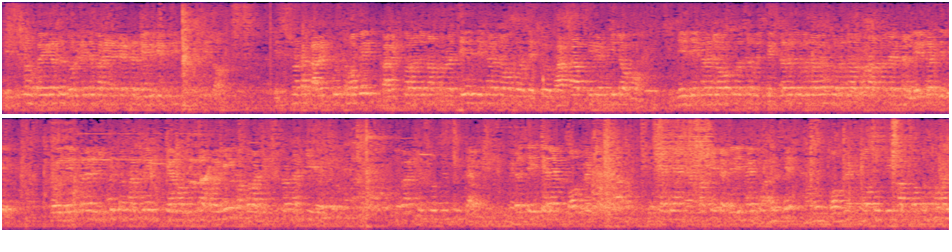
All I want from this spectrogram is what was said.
ডিসিশন হয়ে গেছে, ধরে নিতে পারেন এটা একটা নেগেটিভ ডিসিশন ডিসিশনটা কালেক্ট করতে হবে কালেক্ট করার জন্য আপনারা যে যেখানে জমা করেছেন কেউ ঢাকা সিলেট কি জমা যে যেখানে জমা করেছেন ওই সেক্টরে চলে যাবেন চলে যাওয়ার পর আপনাদের একটা লেটার দিবে ওই লেটারে লিখিত থাকবে কেন ভিসা হয়নি অথবা ডিসিশনটা কি হয়েছে এবার প্রসেসিং টাইম এটা হচ্ছে ইটালিয়ান গভর্নমেন্ট এম্বাসি এটা ভেরিফাই করতেছে গভর্নমেন্ট কত দিন বা কত সময়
